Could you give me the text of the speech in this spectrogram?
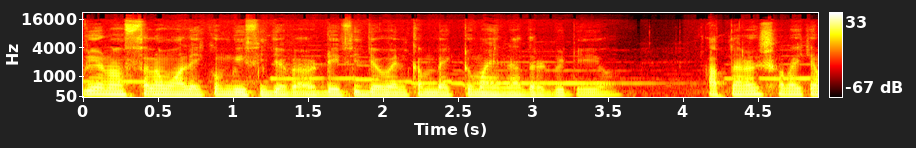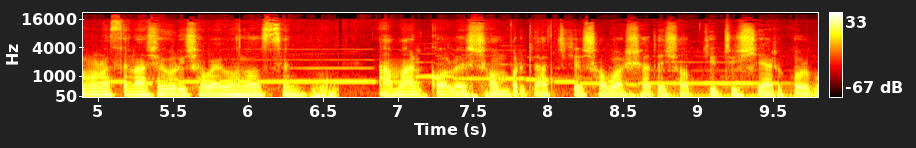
ব্রিয়ান আসসালামু আলাইকুম DC J DC J welcome back to my another video আপনারা সবাই কেমন আছেন? আশা করি সবাই ভালো আছেন। আমার কলেজ সম্পর্কে আজকে সবার সাথে সব কিছু শেয়ার করব।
